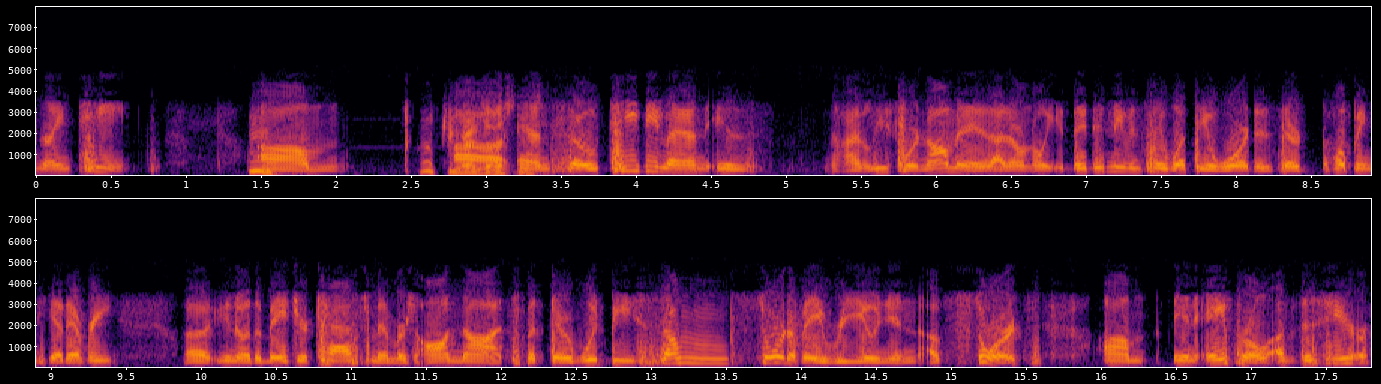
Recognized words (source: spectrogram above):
19th. Hmm. Um, Oh, uh, congratulations. and so TV Land is, at least we're nominated. I don't know. They didn't even say what the award is. They're hoping to get every, uh, you know, the major cast members on Knots. But there would be some sort of a reunion of sorts um, in April of this year,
